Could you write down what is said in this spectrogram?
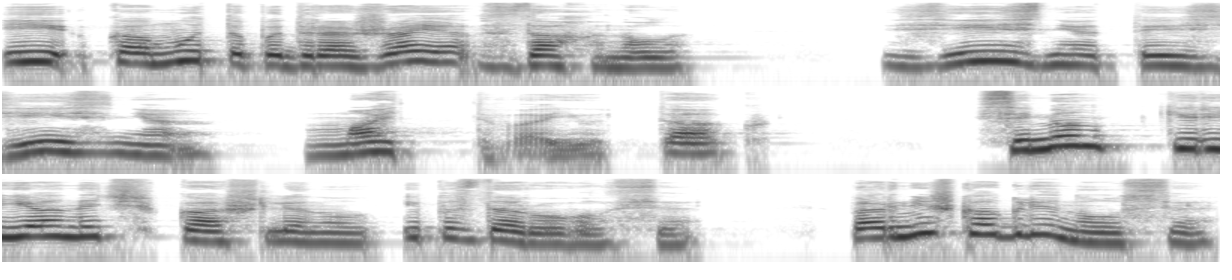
и, кому-то подражая, вздохнул. «Зизня ты, Зизня, мать твою, так!» Семен Кирьяныч кашлянул и поздоровался. Парнишка оглянулся,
